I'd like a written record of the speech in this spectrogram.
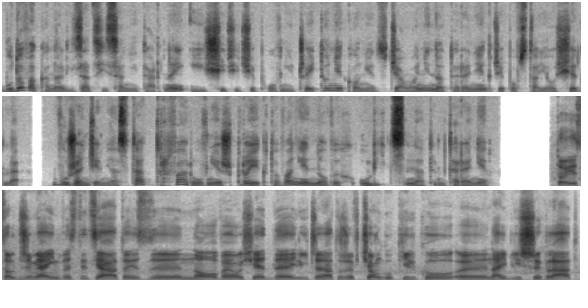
Budowa kanalizacji sanitarnej i sieci ciepłowniczej to nie koniec działań na terenie, gdzie powstaje osiedle. W Urzędzie Miasta trwa również projektowanie nowych ulic na tym terenie. To jest olbrzymia inwestycja, to jest e, nowe osiedle. Liczę na to, że w ciągu kilku e, najbliższych lat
